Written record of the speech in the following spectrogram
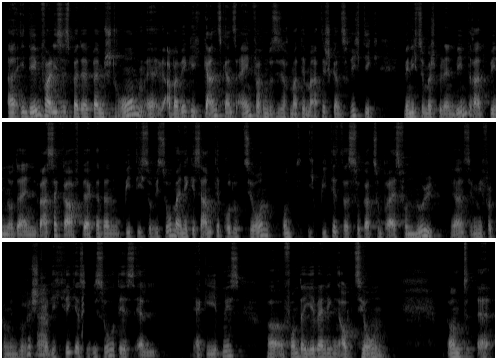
Äh, in dem Fall ist es bei der, beim Strom äh, aber wirklich ganz, ganz einfach und das ist auch mathematisch ganz richtig. Wenn ich zum Beispiel ein Windrad bin oder ein Wasserkraftwerk, dann, dann biete ich sowieso meine gesamte Produktion und ich biete das sogar zum Preis von null. Ja, das ist mir vollkommen wurscht, ja. weil ich kriege ja sowieso das er Ergebnis äh, von der jeweiligen Auktion. Und äh,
